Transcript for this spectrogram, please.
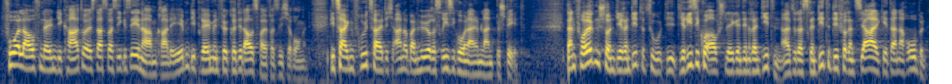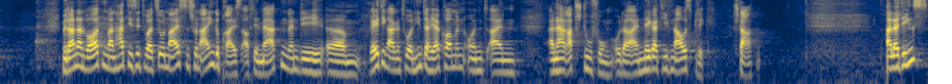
Vorlaufender Indikator ist das, was Sie gesehen haben, gerade eben, die Prämien für Kreditausfallversicherungen. Die zeigen frühzeitig an, ob ein höheres Risiko in einem Land besteht. Dann folgen schon die Rendite zu, die, die Risikoaufschläge in den Renditen. Also das Renditedifferenzial geht dann nach oben. Mit anderen Worten, man hat die Situation meistens schon eingepreist auf den Märkten, wenn die ähm, Ratingagenturen hinterherkommen und ein, eine Herabstufung oder einen negativen Ausblick starten. Allerdings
